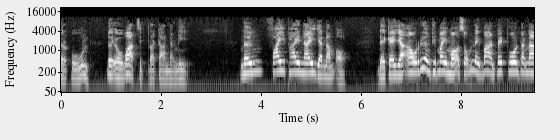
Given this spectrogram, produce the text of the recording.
ตระกูล โดยโอวาทสิบประการดังนี้ หนึ่งไฟภายในอย่านำออกได้แก่อย่าเอาเรื่องที่ไม่เหมาะสมในบ้านไปโพลธนา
